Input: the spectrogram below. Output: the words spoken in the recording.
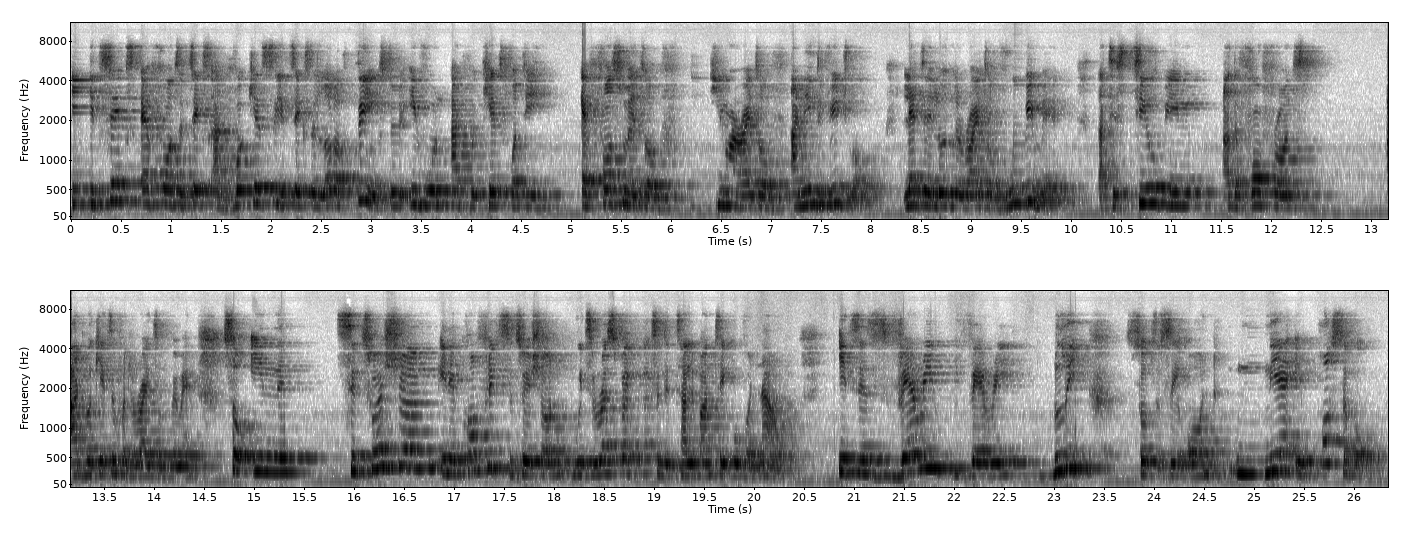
it, it, takes effort, it takes advocacy, it takes a lot of things to even advocate for the enforcement of human rights of an individual, let alone the right of women that is still being at the forefront advocating for the rights of women. So in a situation, in a conflict situation with respect to the Taliban takeover now, it is very, very bleak so to say, or near impossible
